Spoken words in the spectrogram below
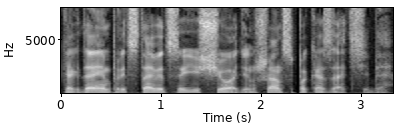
когда им представится еще один шанс показать себя.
